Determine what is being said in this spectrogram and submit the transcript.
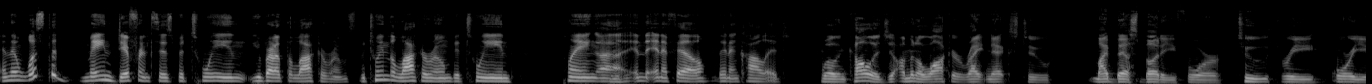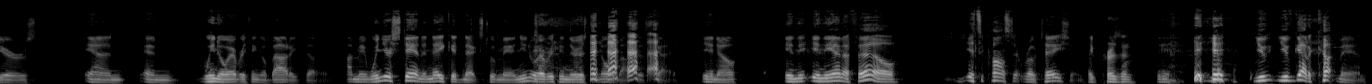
And then what's the main differences between you brought up the locker rooms between the locker room between playing uh, Mm-hmm. in the NFL than in college? Well, in college, I'm in a locker right next to my best buddy for two, three, four years, and and we know everything about each other. I mean, when you're standing naked next to a man, you know everything there is to know about this guy. You know, in the in the NFL, it's a constant rotation. It's like prison. you you've got a cut man.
